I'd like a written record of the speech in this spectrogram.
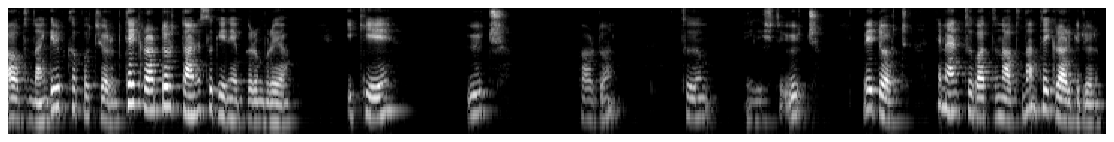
altından girip kapatıyorum. Tekrar 4 tane sık iğne yapıyorum buraya. 2 3 pardon tığım ilişti 3 ve 4. Hemen tığ battığın altından tekrar giriyorum.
